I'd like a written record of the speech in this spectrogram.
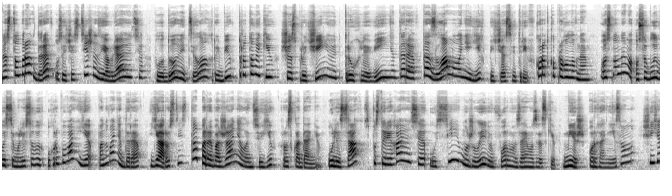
На стовбрах дерев усе частіше з'являються плодові тіла грибів трутовиків, що спричинюють трухлявіння дерев та зламування їх під час вітрів. Коротко про головне. Основними особливостями лісових угрупувань є панування дерев, ярусність та переважання ланцюгів розкладання. У лісах спостерігаються усі можливі форми взаємозв'язків між організмами що є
